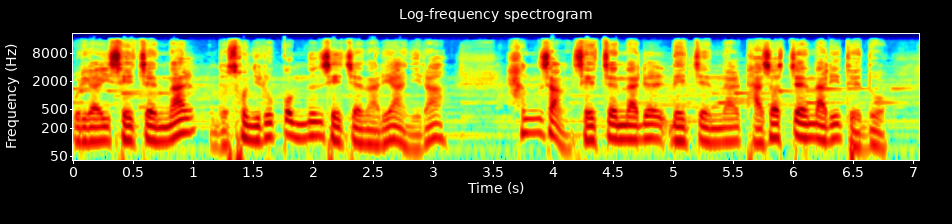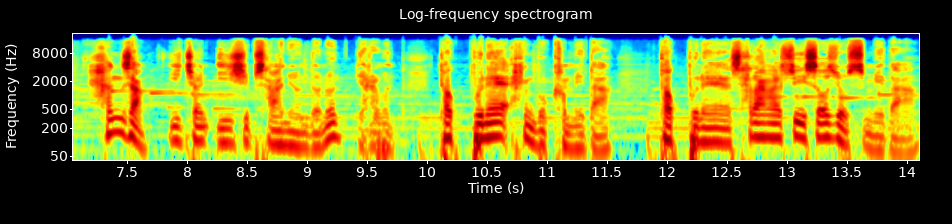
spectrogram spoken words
우리가 이 셋째 날 손으로 꼽는 셋째 날이 아니라 항상 셋째 날을 넷째 날 다섯째 날이 돼도 항상 2024년도는 여러분 덕분에 행복합니다. 덕분에 사랑할 수 있어 좋습니다.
